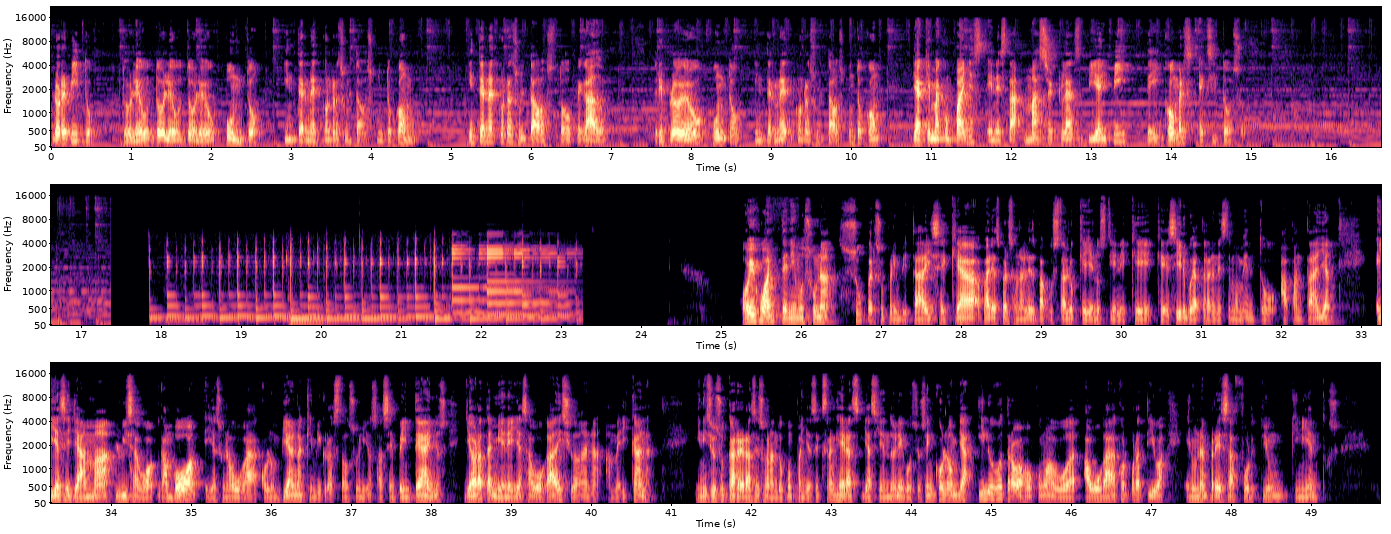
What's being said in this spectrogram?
lo repito, www.internetconresultados.com. Internet con resultados todo pegado. www.internetconresultados.com ya que me acompañes en esta Masterclass VIP de e-commerce exitoso. Hoy, Juan, tenemos una súper, súper invitada y sé que a varias personas les va a gustar lo que ella nos tiene que, decir. Voy a traer en este momento a pantalla. Ella se llama Luisa Gamboa, ella es una abogada colombiana que emigró a Estados Unidos hace 20 años y ahora también ella es abogada y ciudadana americana. Inició su carrera asesorando compañías extranjeras y haciendo negocios en Colombia y luego trabajó como abogada corporativa en una empresa Fortune 500.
